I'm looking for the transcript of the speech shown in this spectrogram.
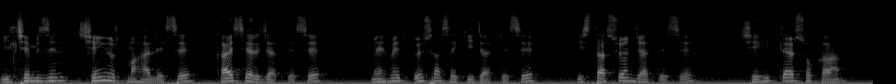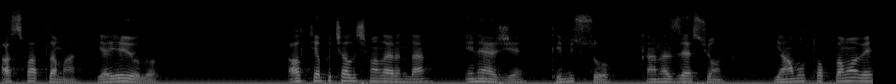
İlçemizin Şenyurt Mahallesi, Kayseri Caddesi, Mehmet Özhaseki Caddesi, İstasyon Caddesi, Şehitler Sokağın asfaltlama, yaya yolu, altyapı çalışmalarından enerji, temiz su, kanalizasyon, yağmur toplama ve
